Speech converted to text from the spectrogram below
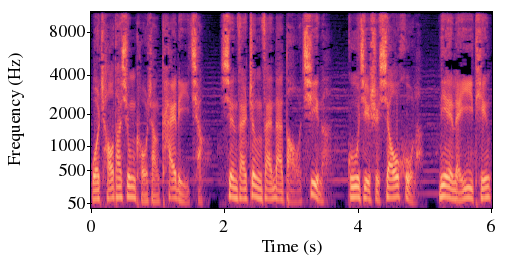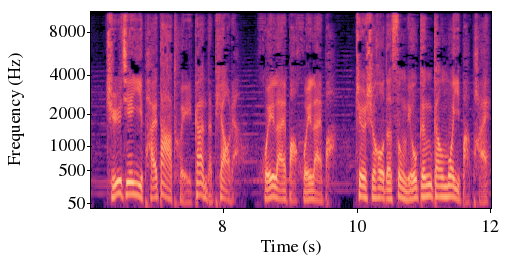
我朝他胸口上开了一枪，现在正在那倒气呢，估计是销户了。聂磊一听。直接一拍大腿，干得漂亮！回来吧，回来吧！这时候的宋留根刚摸一把牌，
